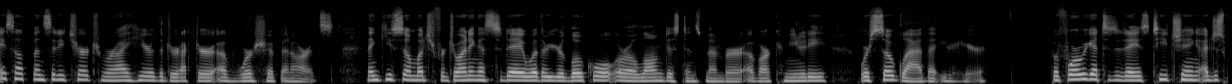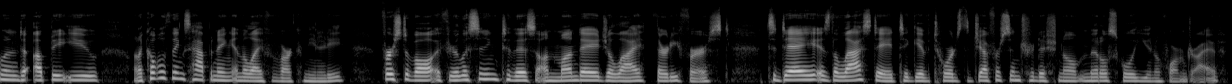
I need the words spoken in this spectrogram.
Hey, South Bend City Church, Mariah here, the Director of Worship and Arts. Thank you so much for joining us today, whether you're local or a long distance member of our community. We're so glad that you're here. Before we get to today's teaching, I just wanted to update you on a couple of things happening in the life of our community. First of all, if you're listening to this on Monday, July 31st, today is the last day to give towards the Jefferson Traditional Middle School Uniform Drive.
